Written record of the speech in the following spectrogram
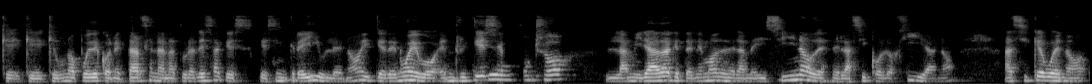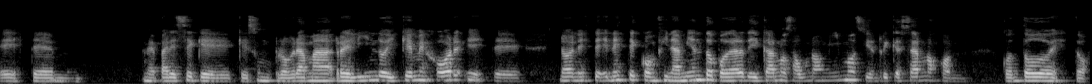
que, que, uno puede conectarse en la naturaleza que es, que es increíble, ¿no? Y que de nuevo enriquece mucho la mirada que tenemos desde la medicina o desde la psicología, ¿no? Así que bueno, este, me parece que, es un programa re lindo y qué mejor este, ¿no? en, este, en este confinamiento poder dedicarnos a uno mismos y enriquecernos con, con todo esto.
